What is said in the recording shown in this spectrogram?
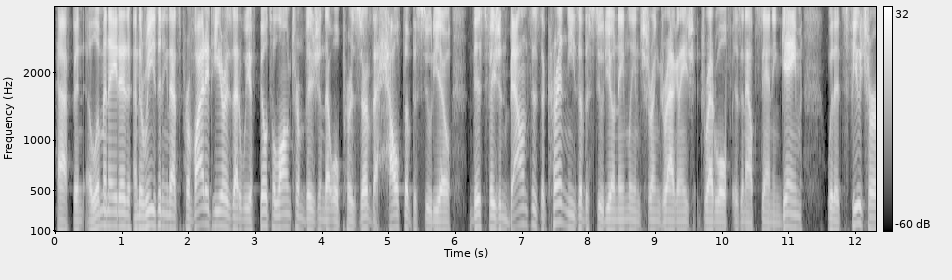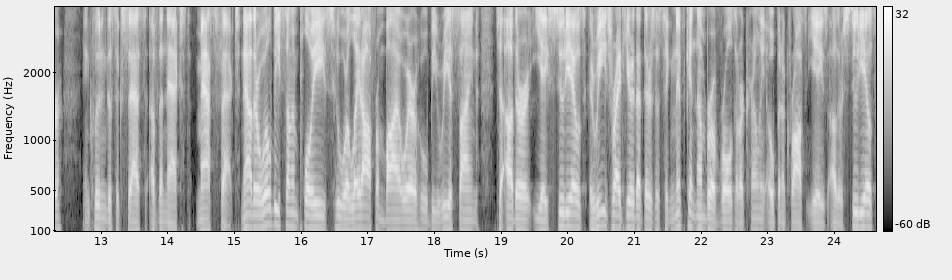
have been eliminated. And the reasoning that's provided here is that we have built a long term vision that will preserve the health of the studio. This vision balances the current needs of the studio, namely ensuring Dragon Age Dreadwolf is an outstanding game with its future including the success of the next Mass Effect. Now, there will be some employees who were laid off from BioWare who will be reassigned to other EA studios. It reads right here that there's a significant number of roles that are currently open across EA's other studios.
